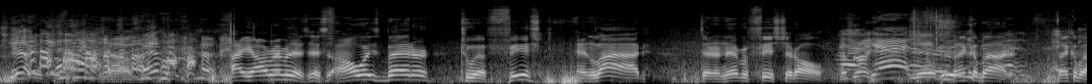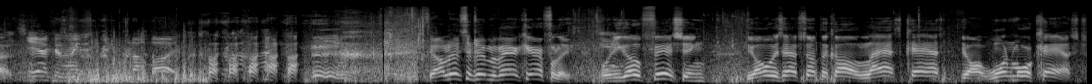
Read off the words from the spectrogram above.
Yeah. Hey, y'all remember this. It's always better to have fished and lied than I never fished at all. That's right. Yes. Think about it. Think about it. Yeah, because we, we're not lying. Y'all listen to me very carefully. When you go fishing, you always have something called last cast. Y'all one more cast.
